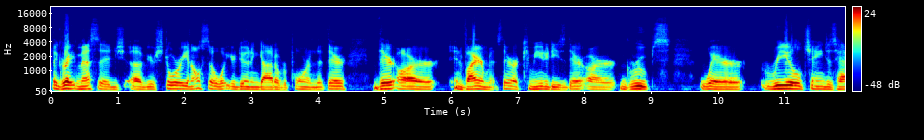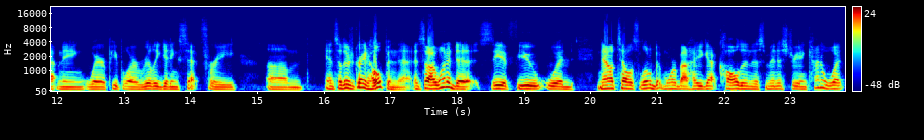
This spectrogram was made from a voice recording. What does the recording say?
the great message of your story and also what you're doing in God over porn that there there are environments, there are communities, there are groups where real change is happening, where people are really getting set free. Um, and so there's great hope in that. And so I wanted to see if you would now tell us a little bit more about how you got called into this ministry and kind of what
